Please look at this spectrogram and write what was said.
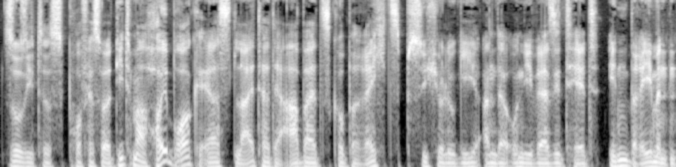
So sieht es Professor Dietmar Heubrock. Er ist Leiter der Arbeitsgruppe Rechtspsychologie an der Universität in Bremen.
